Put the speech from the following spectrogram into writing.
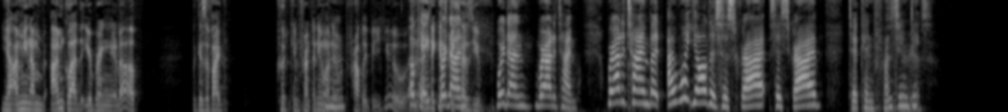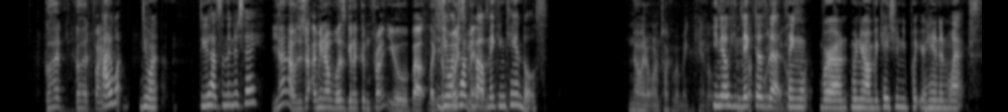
Yeah, I mean, I'm I'm glad that you're bringing it up because if I could confront anyone, it Mhm. would probably be you. And Okay, I think we're it's done. because you. We're done. We're out of time. We're out of time. But I want y'all to subscribe. Subscribe to confronting. De- Go ahead. Go ahead. Fine. I want. Do you want? Do you have something to say? yeah, I was. Just, I mean, I was gonna confront you about like. Did you want to talk about making candles? No, I don't want to talk about making candles. You know, he Nick does that thing where on, when you're on vacation, you put your hand in wax.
